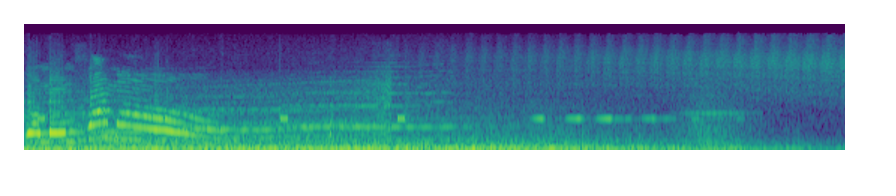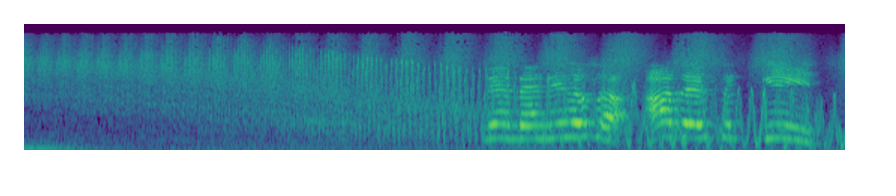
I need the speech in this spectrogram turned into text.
¡Comenzamos! A ADS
